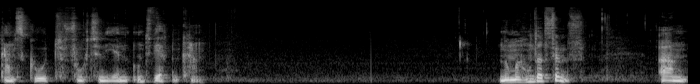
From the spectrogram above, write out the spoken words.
ganz gut funktionieren und wirken kann. Nummer 105. Ähm,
